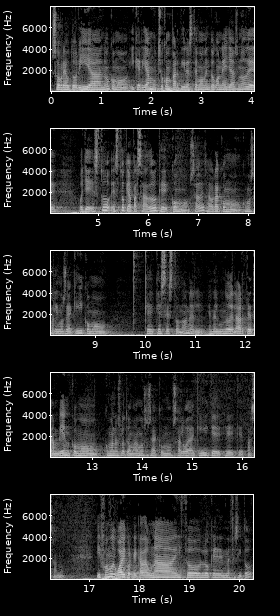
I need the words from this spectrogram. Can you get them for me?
sobre autoría, ¿no? Como, y quería mucho compartir este momento con ellas, ¿no? De, oye, esto, esto que ha pasado, que, ¿cómo? ¿Sabes? Ahora, ¿cómo, cómo salimos de aquí? ¿Cómo, qué, qué es esto, ¿no? En el, en el mundo del arte también, ¿cómo, cómo nos lo tomamos? O sea, ¿cómo salgo de aquí? ¿Qué, qué, qué pasa, no? Y fue muy guay porque cada una hizo lo que necesitó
